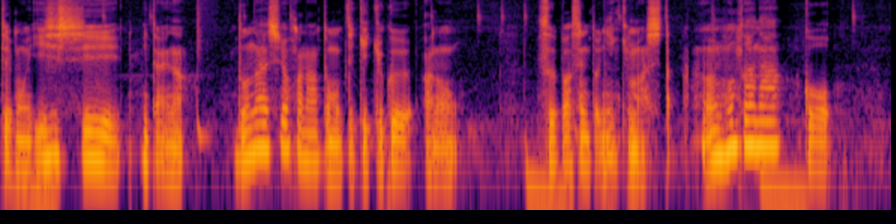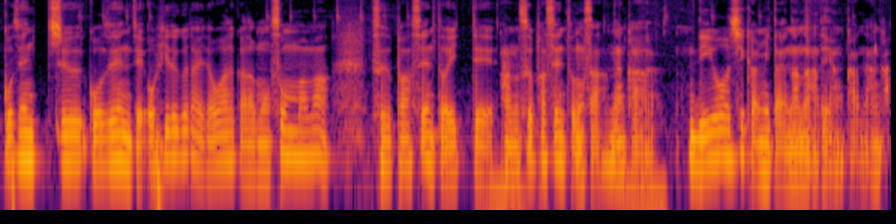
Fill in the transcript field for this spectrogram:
てもいいしみたいな。どないしようかなと思って結局あのスーパー銭湯に行きました。うん本当はな。こう午前中午前でお昼ぐらいで終わるからもうそのままスーパー銭湯行ってあのスーパー銭湯のさなんか利用時間みたいなのあるやんかなんか。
